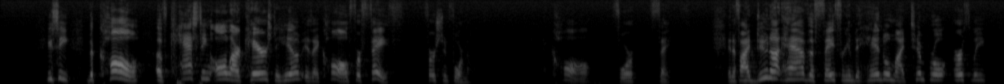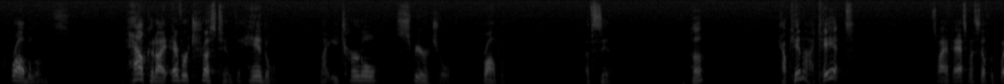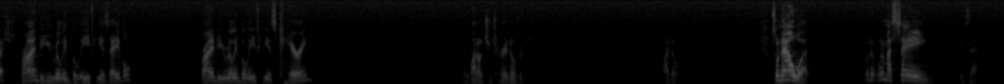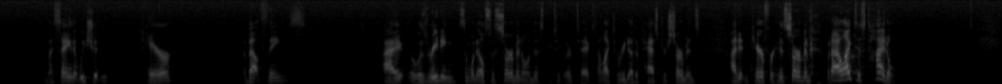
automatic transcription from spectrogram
You see, the call of casting all our cares to Him is a call for faith, first and foremost. A call for faith. And if I do not have the faith for Him to handle my temporal, earthly problems, how could I ever trust Him to handle my eternal, spiritual problem of sin? Huh? How can I? I can't. So I have to ask myself the question Brian, do you really believe he is able? Brian, do you really believe he is caring? Then why don't you turn it over to him? Why don't we? So now what? What, what am I saying exactly? Am I saying that we shouldn't care about things? I was reading someone else's sermon on this particular text. I like to read other pastors' sermons. I didn't care for his sermon, but I liked his title.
